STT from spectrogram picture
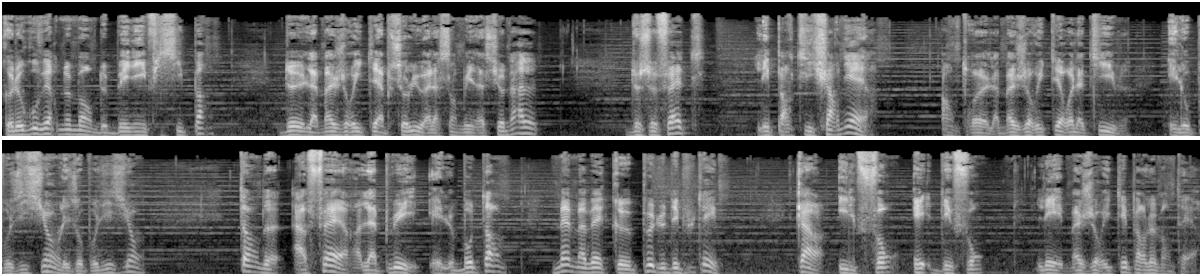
que le gouvernement ne bénéficie pas de la majorité absolue à l'Assemblée nationale. De ce fait, les partis charnières entre la majorité relative et l'opposition, les oppositions, tendent à faire la pluie et le beau temps, même avec peu de députés, car ils font et défont les majorités parlementaires.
